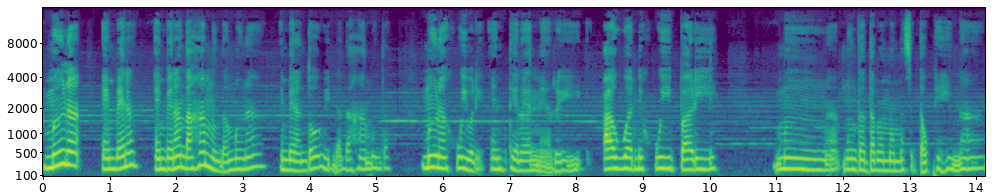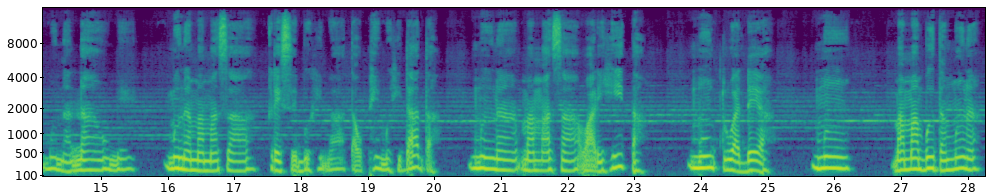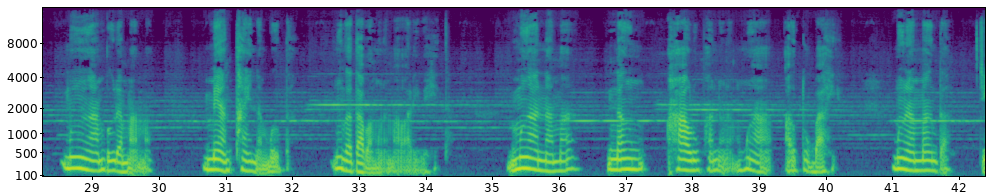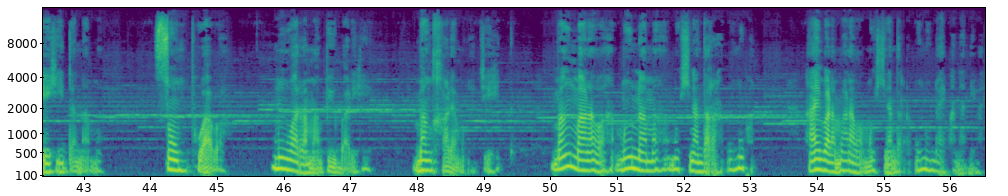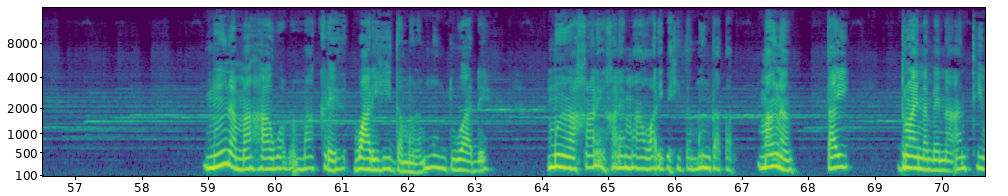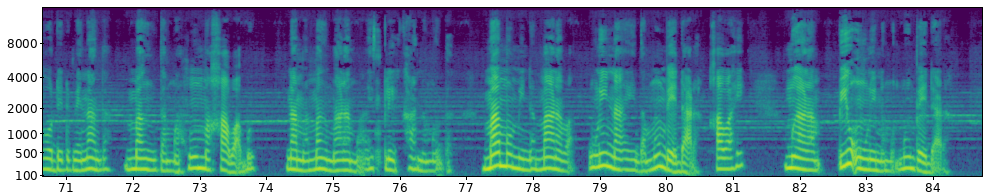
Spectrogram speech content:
Muna embena, embena da hamunda, muna embena dovila da hamunda. Muna huibali, entero en el agua de huibali. Muna, munda daba mamasa taupihina, muna naome. Muna mamasa crece buhila taupihimuhidata. Muna mamasa warihita. Muna truadea. Muna mamabuta muna. Muna. Mun ambura mama. Mean taina buda. Munda daba muna mawari vejita. Mua nama nang hauru panana mua autobahi. Muna manda jehida nama. Son puaba. Mua rama bibarihi. Mang harama mâna haua macre warihita mâna muntuade mâna haren haren ma warivehita mântata mâna tai droaina bena antivo de benanda mângta mahuma hawabu nama mang marama explicana mânta mamo mina marava urina enda mumbedara hawahi mâna piu urina mumbedara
